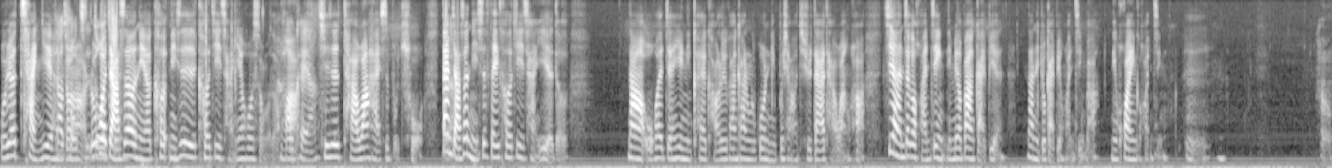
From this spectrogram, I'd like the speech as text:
我觉得产业很重要。要投资。如果假设你的科你是科技产业或什么的话，OK 啊，其实台湾还是不错。但假设你是非科技产业的，那我会建议你可以考虑看看，如果你不想要继续待在台湾的话，既然这个环境你没有办法改变，那你就改变环境吧，你换一个环境。嗯，好，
